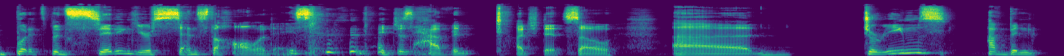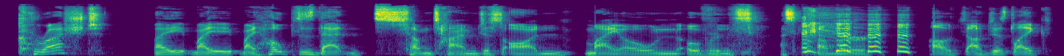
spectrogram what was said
but it's been sitting here since the holidays. I just haven't touched it. So, uh, dreams have been crushed. My my my hopes is that sometime just on my own over the summer, I'll I'll just like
